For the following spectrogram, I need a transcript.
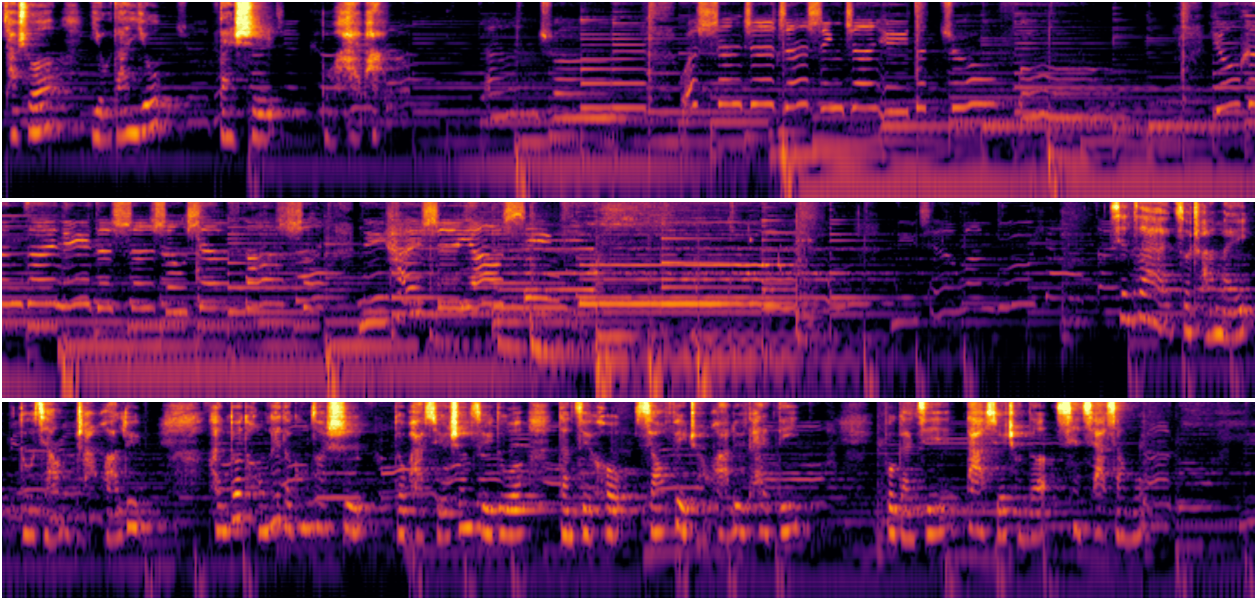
他说：“有担忧，但是不害怕。”我甚至真心真意的祝福，永恒在你的身上先发生，你还是要幸福。现在做传媒都讲转化率，很多同类的工作室都怕学生虽多，但最后消费转化率太低。不敢接大学城的线下项目，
